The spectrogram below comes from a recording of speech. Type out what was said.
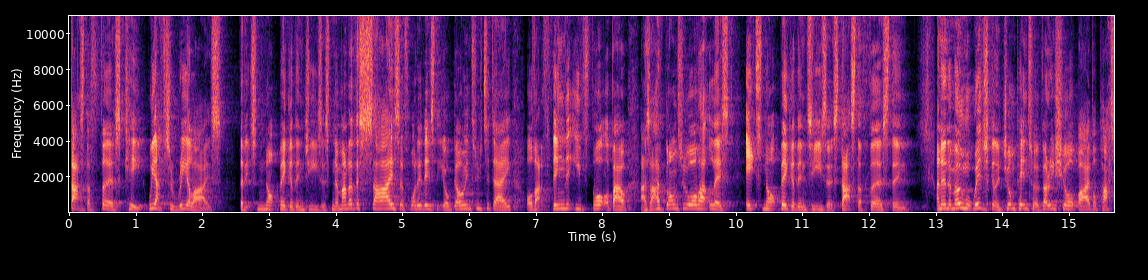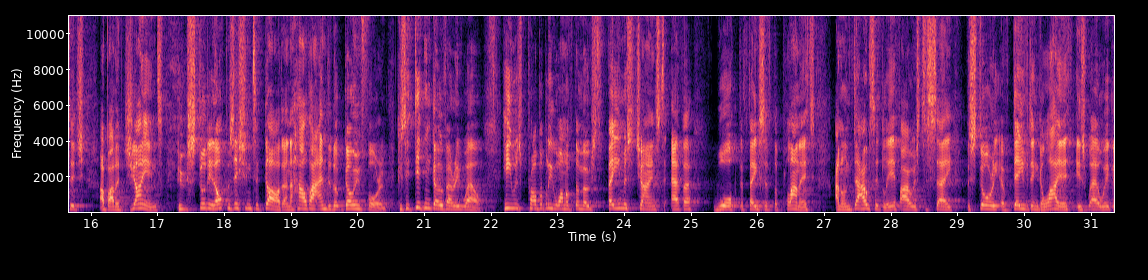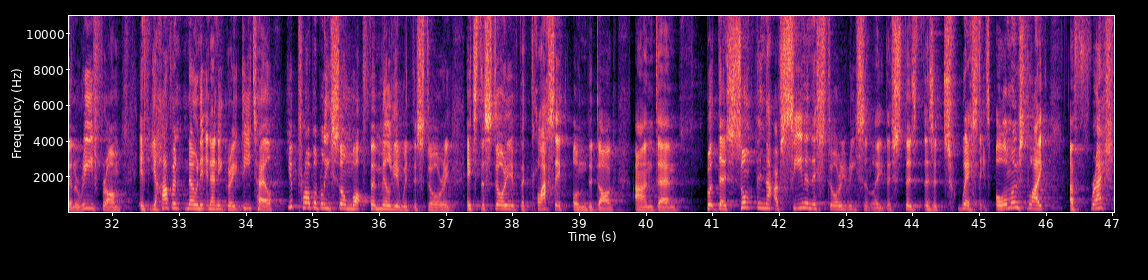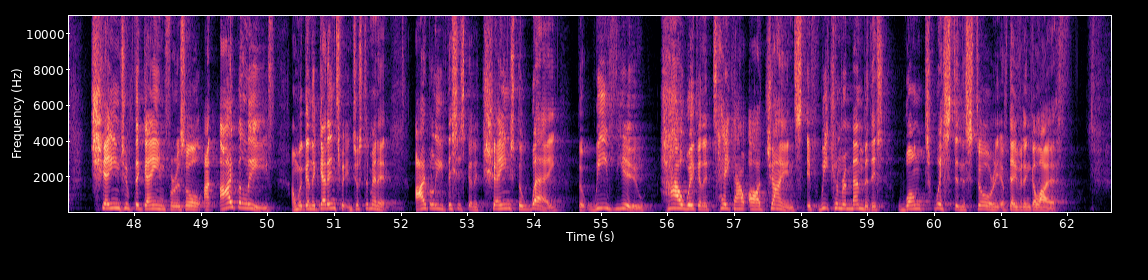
That's the first key. We have to realize that it's not bigger than Jesus. No matter the size of what it is that you're going through today or that thing that you've thought about, as I've gone through all that list, it's not bigger than Jesus. That's the first thing. And in a moment, we're just going to jump into a very short Bible passage about a giant who stood in opposition to God and how that ended up going for him, because it didn't go very well. He was probably one of the most famous giants to ever walk the face of the planet. And undoubtedly, if I was to say the story of David and Goliath is where we're going to read from, if you haven't known it in any great detail, you're probably somewhat familiar with the story. It's the story of the classic underdog. And um, but there's something that I've seen in this story recently. There's, there's, there's a twist. It's almost like a fresh change of the game for us all. And I believe, and we're going to get into it in just a minute, I believe this is going to change the way that we view how we're going to take out our giants if we can remember this one twist in the story of David and Goliath.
